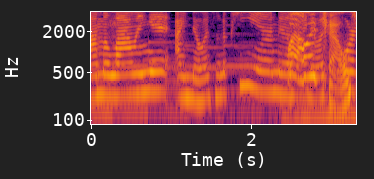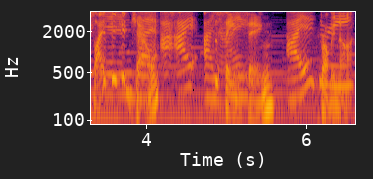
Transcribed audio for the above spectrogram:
I'm allowing it. I know it's on a piano. Well, I it counts. I think it counts. I, I, it's the same I, thing. I agree. Probably not.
